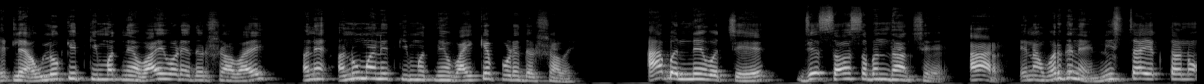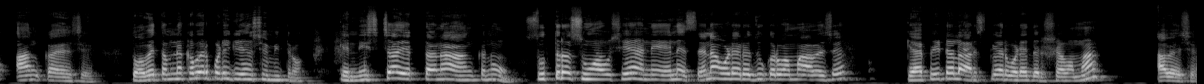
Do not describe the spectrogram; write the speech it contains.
એટલે અવલોકિત કિંમતને વાય વડે દર્શાવાય અને અનુમાનિત કિંમતને વાય કેપ વડે દર્શાવાય આ બંને વચ્ચે જે સહસંબંધાંક છે આર એના વર્ગને નિશ્ચયકતાનો આંક કહે છે. તો હવે તમને ખબર પડી ગઈ હશે મિત્રો કે નિશ્ચયકતાના આંકનું સૂત્ર શું આવશે અને એને શેના વડે રજૂ કરવામાં આવે છે? કેપિટલ આર સ્ક્વેર વડે દર્શાવવામાં આવે છે.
